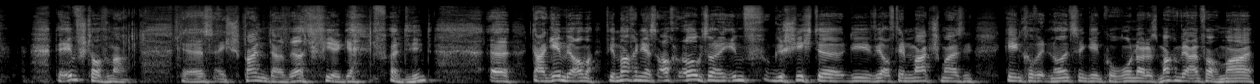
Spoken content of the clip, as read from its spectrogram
der Impfstoffmarkt, der ist echt spannend, da wird viel Geld verdient. Äh, da gehen wir auch mal. Wir machen jetzt auch irgendeine so Impfgeschichte, die wir auf den Markt schmeißen gegen Covid-19, gegen Corona. Das machen wir einfach mal.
